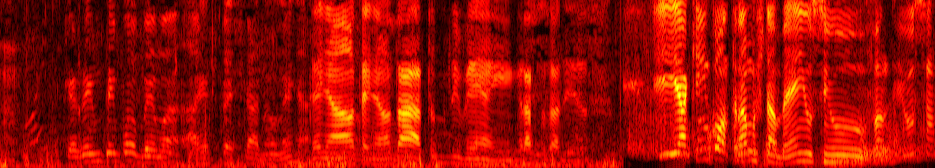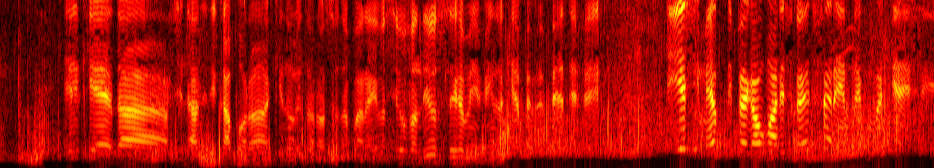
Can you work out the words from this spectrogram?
Quer dizer, não tem problema a gente pescar não, né? Tem não, tem não, tá tudo de bem aí, graças a Deus. E aqui encontramos também o senhor Vandilson, ele que é da cidade de Caporã, aqui do litoral sul da Paraíba. Senhor Vandilson, seja bem-vindo aqui à PVP TV. E esse método de pegar o marisco é diferente, né? Como é que é esse?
